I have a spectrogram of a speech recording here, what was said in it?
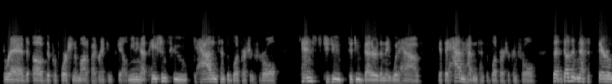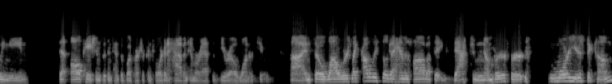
spread of the proportion of modified Rankin scale, meaning that patients who had intensive blood pressure control tend to do to do better than they would have if they hadn't had intensive blood pressure control. That doesn't necessarily mean that all patients with intensive blood pressure control are going to have an MRS of zero, one, or two. Uh, and so while we're like probably still going to hem and haw about the exact number for more years to come,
